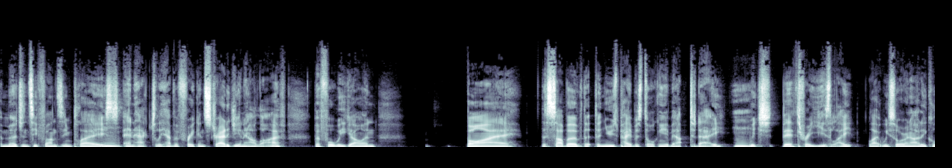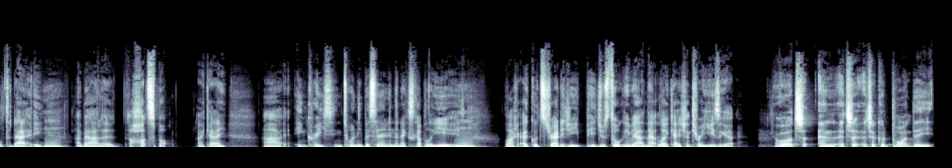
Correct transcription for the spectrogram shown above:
emergency funds in place mm. and actually have a freaking strategy in our life before we go and buy the suburb that the newspaper's talking about today, mm. which they're three years late. Like we saw an article today mm. about a, a hotspot, okay? Uh, increase in 20% in the next couple of years. Like a good strategy, Pidge was talking about that location three years ago. Well, it's and it's a it's a good point. The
